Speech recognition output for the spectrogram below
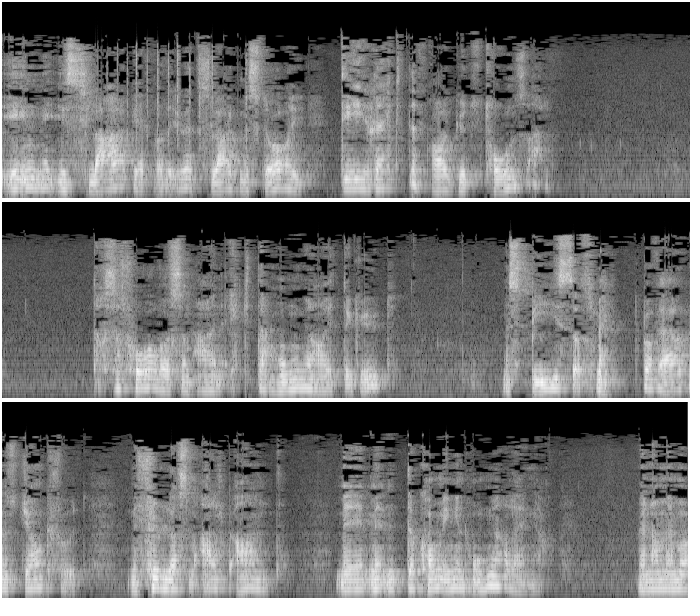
inn i slaget, for det er jo et slag vi står i, direkte fra Guds tronsal. Det er så få av oss som har en ekte hunger etter Gud. Vi spiser mett på verdens junkfood. Vi fyller oss med alt annet. Men det kom ingen hunger lenger. Men når vi må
